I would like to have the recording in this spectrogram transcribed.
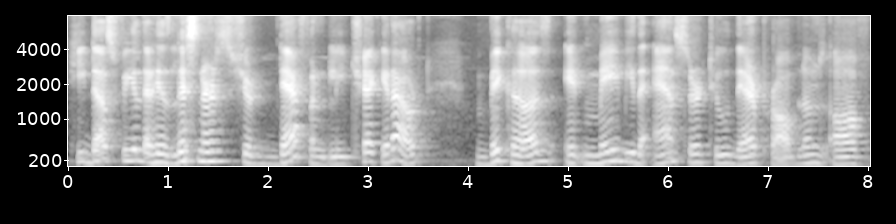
he does feel that his listeners should definitely check it out because it may be the answer to their problems of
